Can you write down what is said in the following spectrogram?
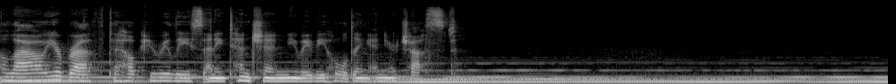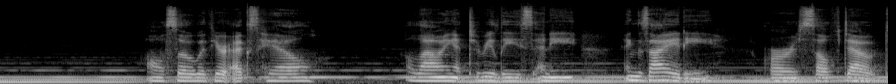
allow your breath to help you release any tension you may be holding in your chest. Also, with your exhale, allowing it to release any anxiety or self doubt.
